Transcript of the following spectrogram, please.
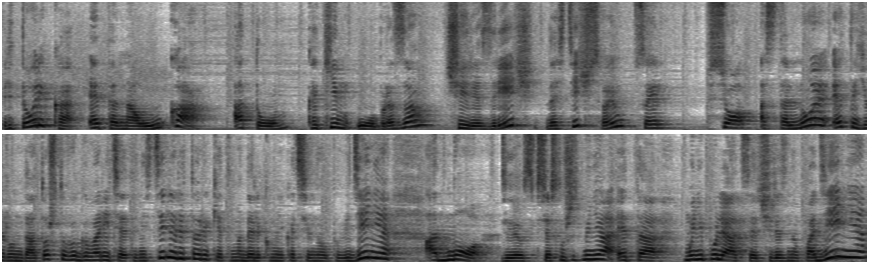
Риторика – это наука о том, каким образом через речь достичь свою цель. Все остальное – это ерунда. То, что вы говорите, это не стиль риторики, это модель коммуникативного поведения. Одно, где все слушают меня, это манипуляция через нападение.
